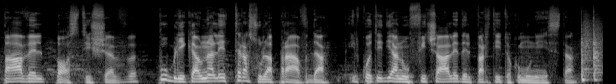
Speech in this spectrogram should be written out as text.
Pavel Postishev, pubblica una lettera sulla Pravda, il quotidiano ufficiale del Partito Comunista.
